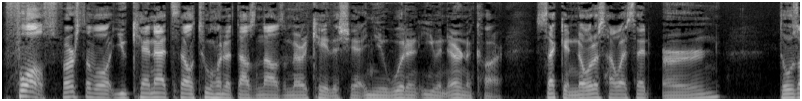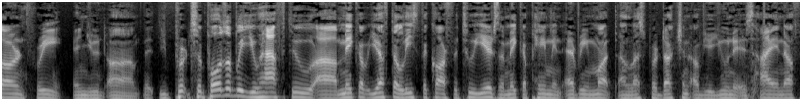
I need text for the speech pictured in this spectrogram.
false. First of all, you cannot sell $200,000 of Mary Kay this year, and you wouldn't even earn a car. Second, notice how I said earn. Those aren't free, and you, um, you pr- supposedly you have to uh, make up, you have to lease the car for two years and make a payment every month, unless production of your unit is high enough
